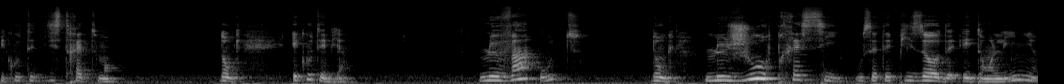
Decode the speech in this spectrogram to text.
écouter distraitement. Donc, écoutez bien. Le 20 août, donc le jour précis où cet épisode est en ligne,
